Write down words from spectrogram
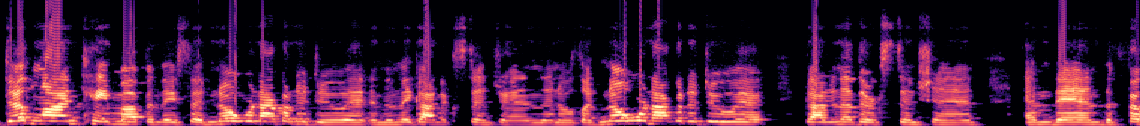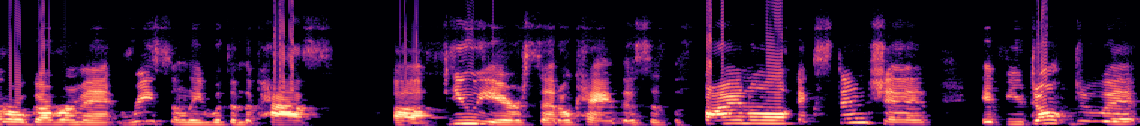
deadline came up and they said, no, we're not going to do it. And then they got an extension. And then it was like, no, we're not going to do it. Got another extension. And then the federal government recently, within the past uh, few years, said, okay, this is the final extension. If you don't do it,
